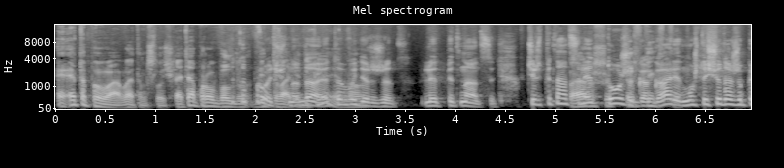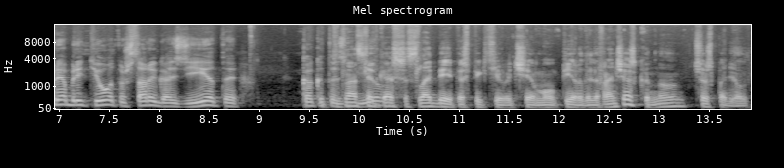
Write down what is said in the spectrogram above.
Э, это ПВА в этом случае. Хотя пробовал... Это прочно, да, это но... выдержит лет 15. Через 15 Парашют лет тоже перспектив... Гагарин, может, еще даже приобретет, потому что старые газеты, как это 15 сделать? лет, конечно, слабее перспективы, чем у Пьера Деля Франческо, но что ж поделать.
